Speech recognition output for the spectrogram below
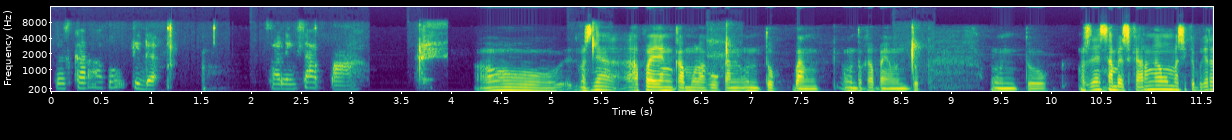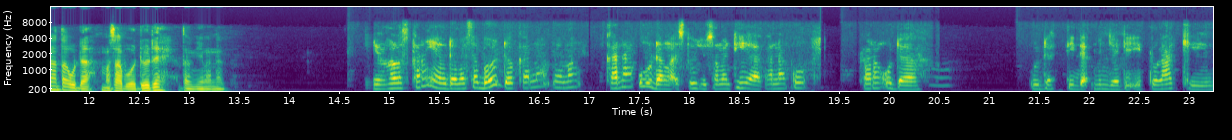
terus sekarang aku tidak saling sapa. Oh, maksudnya apa yang kamu lakukan untuk bang untuk apa ya? Untuk untuk maksudnya sampai sekarang kamu masih kepikiran atau udah masa bodoh deh atau gimana? ya kalau sekarang ya udah masa bodoh karena memang karena aku udah nggak setuju sama dia karena aku sekarang udah udah tidak menjadi itu lagi.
